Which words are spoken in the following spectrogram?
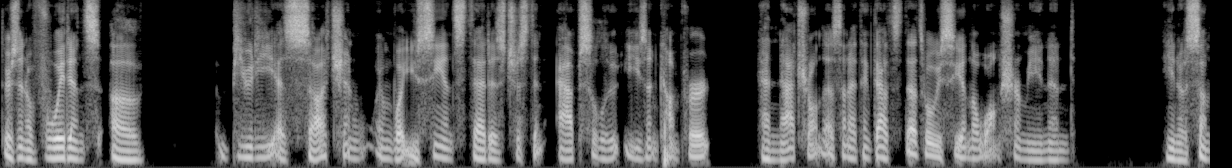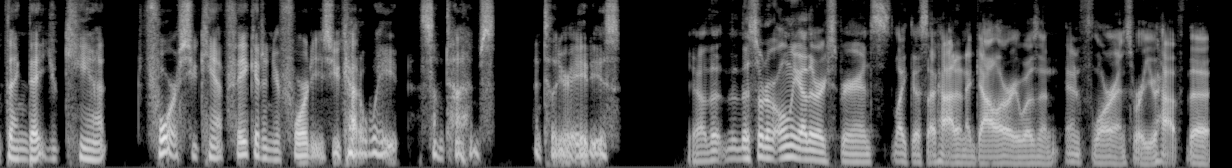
there's an avoidance of beauty as such, and, and what you see instead is just an absolute ease and comfort and naturalness. And I think that's that's what we see in the Wang Shimin and you know, something that you can't force. You can't fake it in your 40s. You got to wait sometimes until your 80s. Yeah, the, the sort of only other experience like this I've had in a gallery was in, in Florence, where you have the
